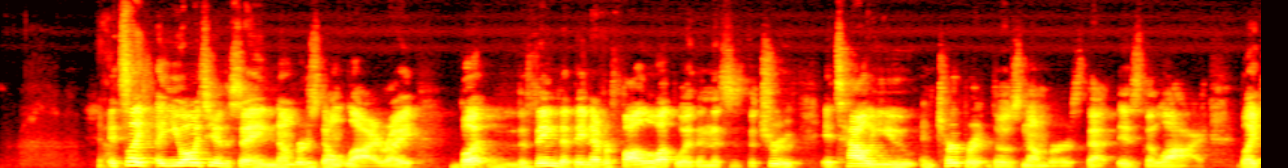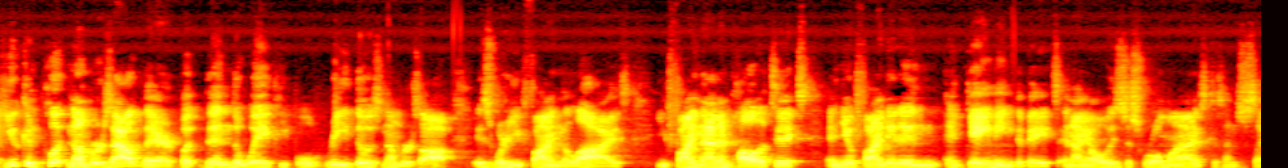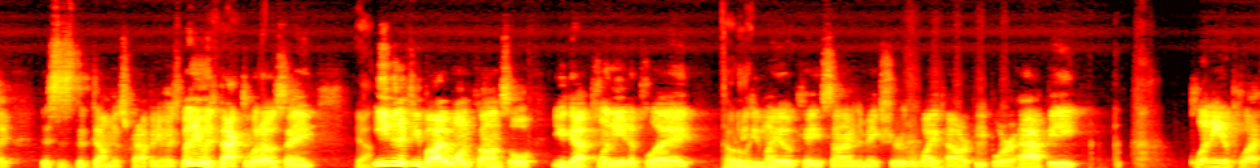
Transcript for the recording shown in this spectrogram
Yeah. It's like uh, you always hear the saying, numbers don't lie, right? But the thing that they never follow up with, and this is the truth, it's how you interpret those numbers that is the lie. Like you can put numbers out there, but then the way people read those numbers off is where you find the lies. You find that in politics, and you'll find it in, in gaming debates. And I always just roll my eyes because I'm just like, this is the dumbest crap, anyways. But anyways, back to what I was saying. Yeah. Even if you buy one console, you got plenty to play. Let Totally. me do my OK sign to make sure the white power people are happy. Plenty to play.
